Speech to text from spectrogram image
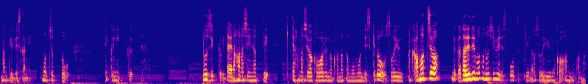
なんていうんですかね。もうちょっとテクニックロジックみたいな話になってきて話が変わるのかなとも思うんですけどそういうなんかアマチュア？だから誰でも楽しめるスポーツっていうのはそういうのがあるのかな？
